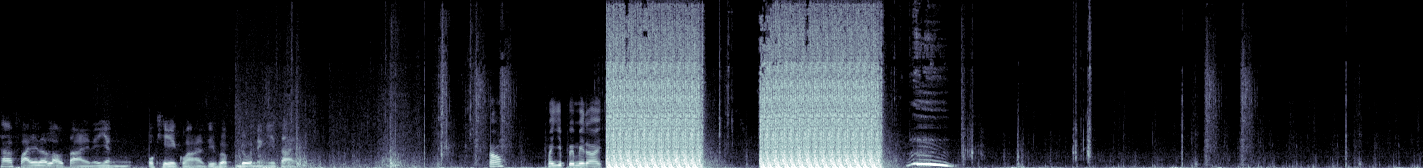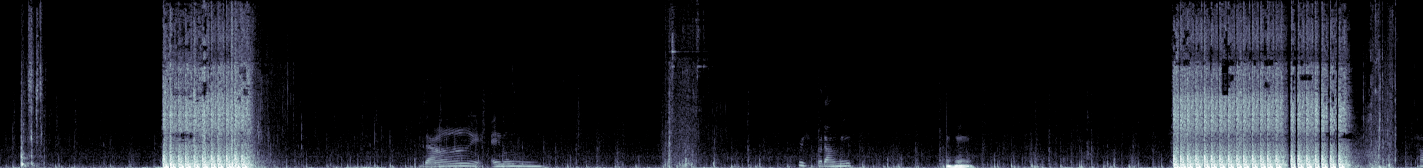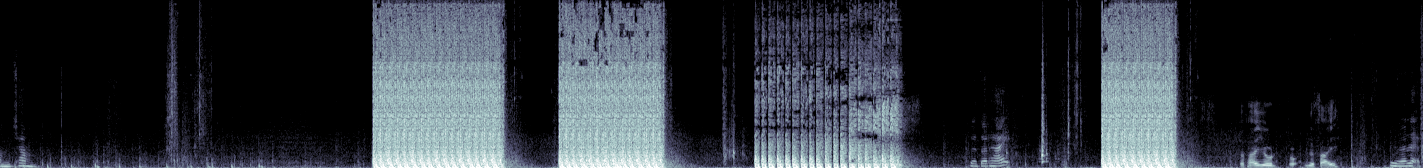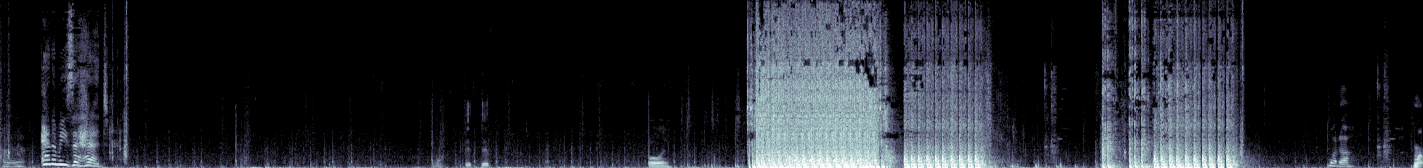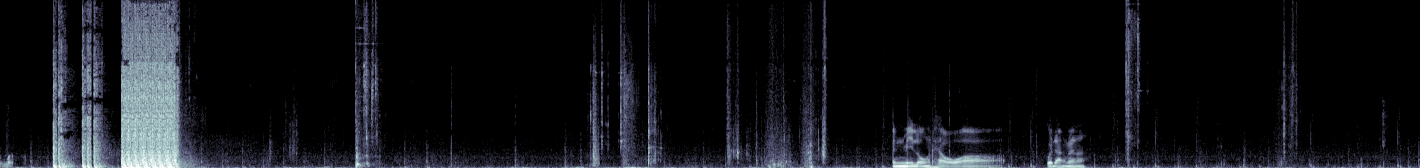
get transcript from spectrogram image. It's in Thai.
ถ้าไฟท์แล้วเราตายเนี่ยยังโอเคกว่าที่แบบโดนอย่างนี้ตาย เอ้ามาหยิบปืนไม่ได้ ได้ ไอ้นุ่มอุ้ยกระดังนี้ อือหือ ทำช่ำเหลือตัวท้ายสุดท้ายอยู่อยู่ใสอยู่นั่นแหละฝั่งนั้นอะ Enemies ahead! ติดติดโอ้ย หมดเหรอมามามันมีลงแถวอ่าโกดังด้วยนะ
